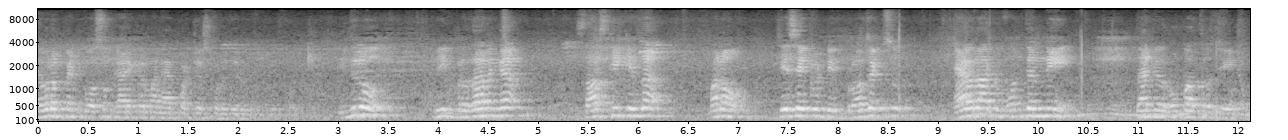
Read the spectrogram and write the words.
డెవలప్మెంట్ కోసం కార్యక్రమాన్ని ఏర్పాటు చేసుకోవడం జరుగుతుంది. ఇందులో మీకు ప్రధానంగా సాస్కి కింద మనం చేసేటువంటి ప్రాజెక్ట్స్ హేవలాక్ వంతెన్ని దాన్ని రూపాంతరం చేయటం.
